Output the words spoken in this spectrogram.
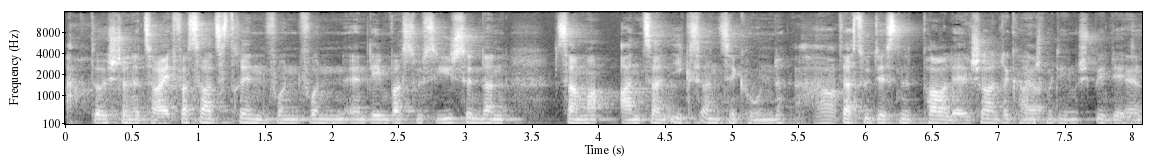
Ach. Da ist dann ein Zeitversatz drin von, von äh, dem, was du siehst, sind dann, sagen wir, Anzahl X an Sekunden, Aha. dass du das nicht parallel schalten kannst ja. mit dem Spiel. Ja.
